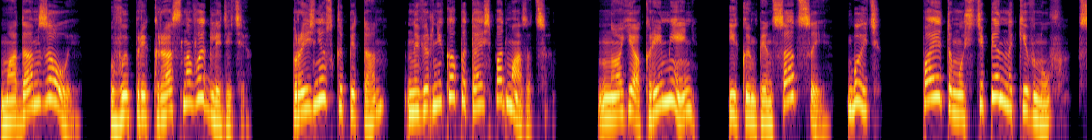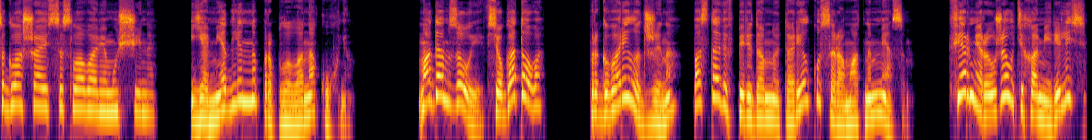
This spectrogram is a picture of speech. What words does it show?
«Мадам Зоуи, вы прекрасно выглядите», — произнес капитан, наверняка пытаясь подмазаться. «Но я кремень, и компенсации быть». Поэтому, степенно кивнув, соглашаясь со словами мужчины, я медленно проплыла на кухню. «Мадам Зои, все готово», — проговорила Джина, поставив передо мной тарелку с ароматным мясом. «Фермеры уже утихомирились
